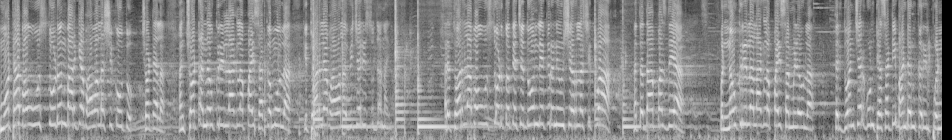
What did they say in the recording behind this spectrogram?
मोठा भाऊ ऊस तोडून बारक्या भावाला शिकवतो छोट्याला. आणि छोटा नोकरी लागला पैसा कमवला की थोरल्या भावाला विचारी सुद्धा नाही. अरे थोरला भाऊ ऊस तोडतो त्याचे दोन लेकरं नेऊन शहरला शिकवा. आता दहा द्या. पण नोकरीला लागला पैसा मिळवला तरी दोन चार गुंठ्यासाठी भांडण करील पण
